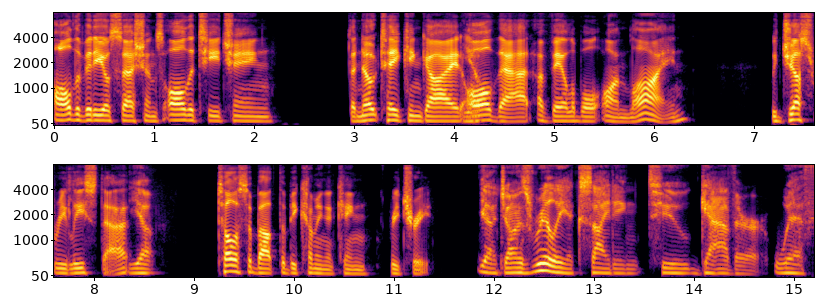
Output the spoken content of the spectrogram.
all the video sessions, all the teaching, the note taking guide, yep. all that available online we just released that. Yeah. Tell us about the Becoming a King retreat. Yeah, John, it's really exciting to gather with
